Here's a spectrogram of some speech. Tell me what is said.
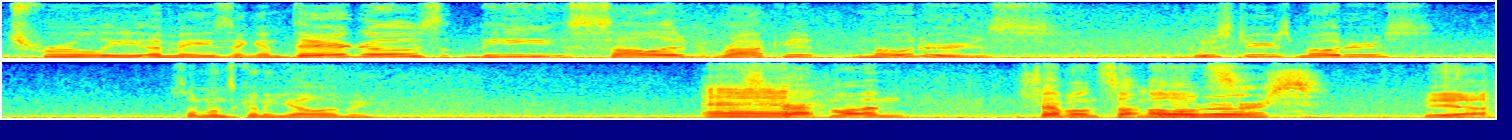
Truly amazing. And there goes the solid rocket motors. Boosters, motors. Someone's gonna yell at me. Eh, strap on, strap on solids. motors. Yeah.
